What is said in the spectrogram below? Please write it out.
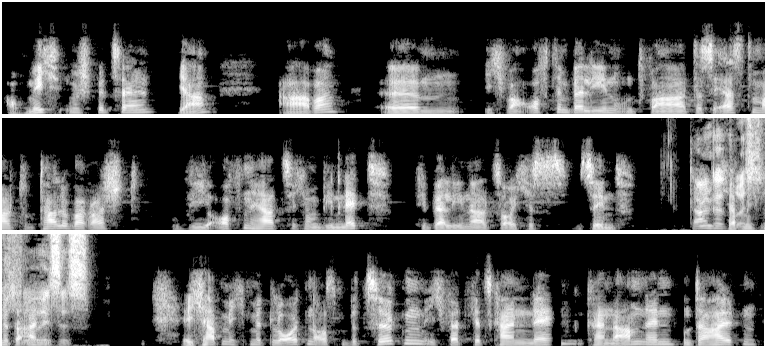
auch mich im Speziellen, ja, aber ähm, ich war oft in Berlin und war das erste Mal total überrascht, wie offenherzig und wie nett die Berliner als solches sind. Danke, Ich Christus, mit so ein- ist es. Ich habe mich mit Leuten aus den Bezirken, ich werde jetzt keinen, nennen, keinen Namen nennen, unterhalten.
